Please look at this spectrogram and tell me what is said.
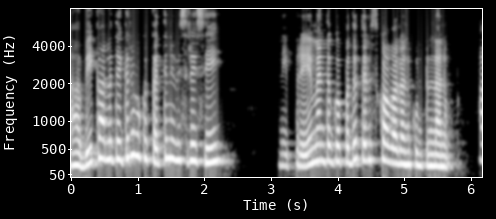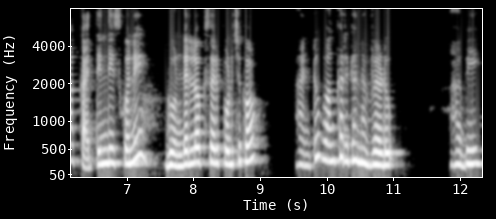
అభి కాళ్ళ దగ్గర ఒక కత్తిని విసిరేసి నీ ప్రేమ ఎంత గొప్పదో తెలుసుకోవాలనుకుంటున్నాను. ఆ కత్తిని తీసుకొని గుండెల్లో ఒకసారి పొడుచుకో అంటూ వంకరిగా నవ్వాడు. అభి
